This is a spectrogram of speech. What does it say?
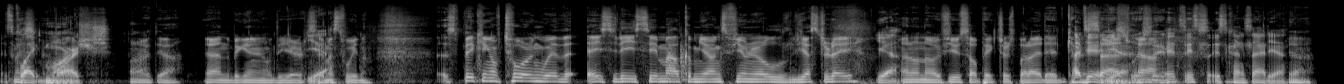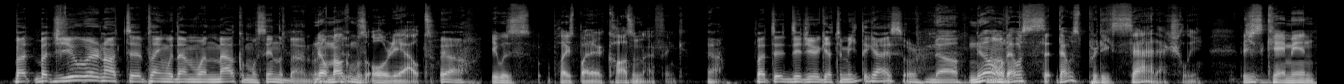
It's next like March. March. All right. Yeah. Yeah. In the beginning of the year, Yeah. same as Sweden. Speaking of touring with ACDC, Malcolm Young's funeral yesterday. Yeah. I don't know if you saw pictures, but I did. I of did, sad. yeah. we'll. It's, it's, it's kind of sad, yeah. Yeah. But but you were not uh, playing with them when Malcolm was in the band. Right? No, Malcolm was already out. Yeah. He was replaced by their cousin, I think. Yeah. But uh, did you get to meet the guys or? No. No, that was that was pretty sad actually. They just came in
